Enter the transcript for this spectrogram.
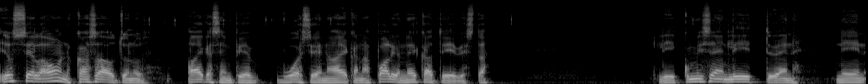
jos siellä on kasautunut aikaisempien vuosien aikana paljon negatiivista liikkumiseen liittyen, niin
